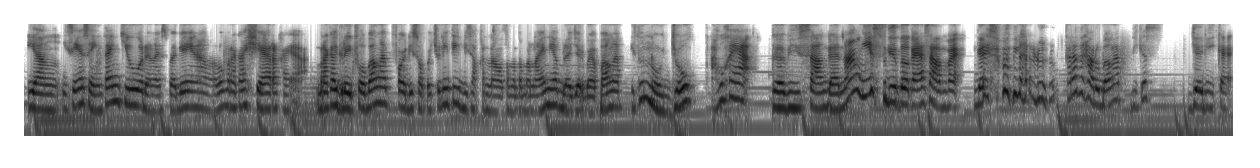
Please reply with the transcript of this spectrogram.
yang isinya saying thank you dan lain sebagainya. Lalu mereka share kayak mereka grateful banget for this opportunity bisa kenal teman-teman lainnya, belajar banyak banget. Itu no joke. Aku kayak gak bisa gak nangis gitu kayak sampai guys sebentar dulu. Karena terharu banget because jadi kayak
